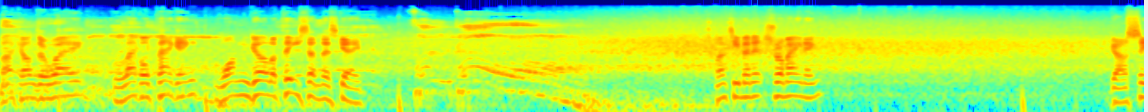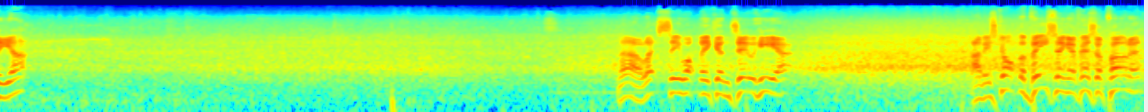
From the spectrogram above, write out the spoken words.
Back underway. Level pegging. One goal apiece in this game. Falcao. 20 minutes remaining. Garcia. Now, let's see what they can do here. And he's got the beating of his opponent.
